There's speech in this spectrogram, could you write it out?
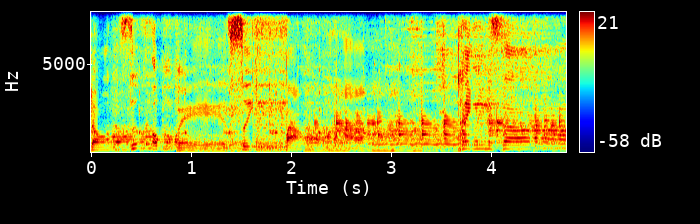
Đón rước ông về sinh bảo hào thanh ra.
